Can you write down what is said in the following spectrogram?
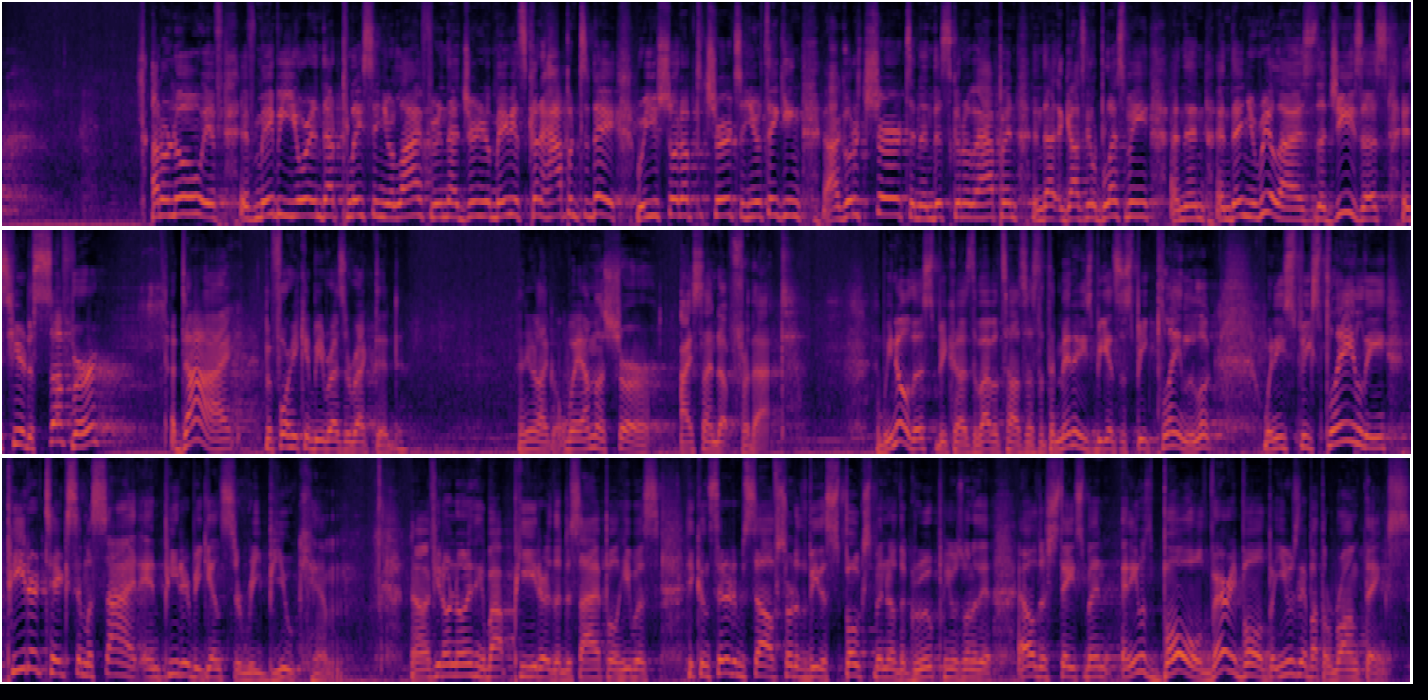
I don't know if, if maybe you're in that place in your life, you're in that journey, maybe it's going to happen today where you showed up to church and you're thinking, I go to church and then this is going to happen and that God's going to bless me. And then, and then you realize that Jesus is here to suffer, die before he can be resurrected. And you're like, wait, I'm not sure I signed up for that. And we know this because the Bible tells us that the minute he begins to speak plainly, look, when he speaks plainly, Peter takes him aside and Peter begins to rebuke him. Now, if you don't know anything about Peter, the disciple, he was he considered himself sort of to be the spokesman of the group. He was one of the elder statesmen, and he was bold, very bold, but usually about the wrong things.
